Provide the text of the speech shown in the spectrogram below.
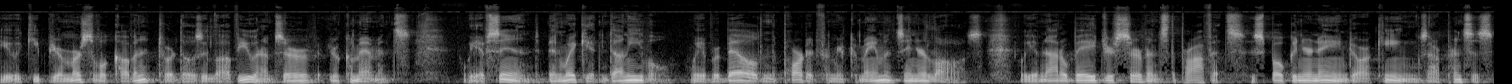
you would keep your merciful covenant toward those who love you and observe your commandments. We have sinned, been wicked, and done evil. We have rebelled and departed from your commandments and your laws. We have not obeyed your servants, the prophets, who spoke in your name to our kings, our princes,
